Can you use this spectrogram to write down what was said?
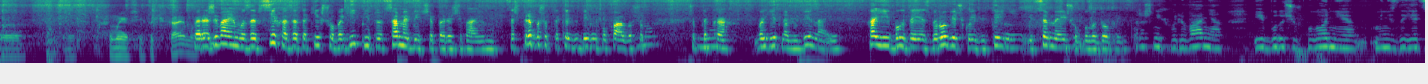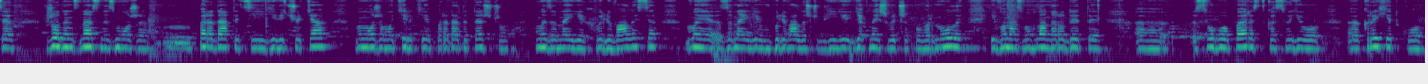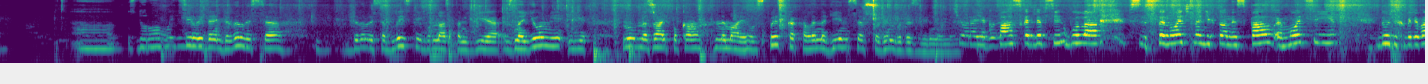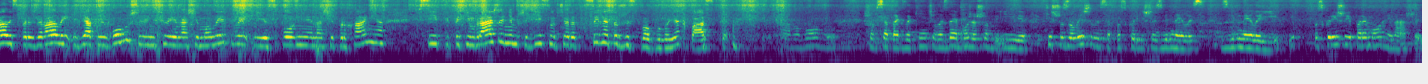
що Ми всіх тут чекаємо. Переживаємо за всіх, а за таких, що вагітні, то саме більше переживаємо. Це ж треба, щоб таке людині попало, щоб, щоб така вагітна людина і хай їй Бог дає здоров'ячко і дитині, і все в неї, щоб було добре. страшні хвилювання, і будучи в полоні, мені здається, жоден з нас не зможе передати ці її відчуття. Ми можемо тільки передати те, що ми за неї хвилювалися. Ми за неї вболівали, щоб її якнайшвидше повернули, і вона змогла народити е, свого перестка, свою е, крихітку здоровою. Цілий день дивилися, дивилися близьких, бо в нас там є знайомі, і ну на жаль, поки немає його в списках, але надіємося, що він буде звільнений. Вчора як Пасха для всіх була синочна, ніхто не спав, емоції. Дуже хвилювались, переживали. І дякую Богу, що він чує наші молитви і сповнює наші прохання. Всі під таким враженням, що дійсно вчора сильне торжество було, як Пасха. Богу, що все так закінчилось. Дай Боже, щоб і ті, що залишилися, поскоріше звільнились, звільнили їх. І поскорішої перемоги нашої.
